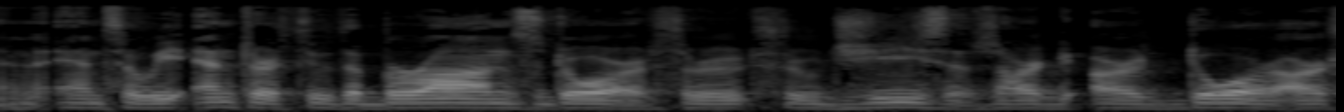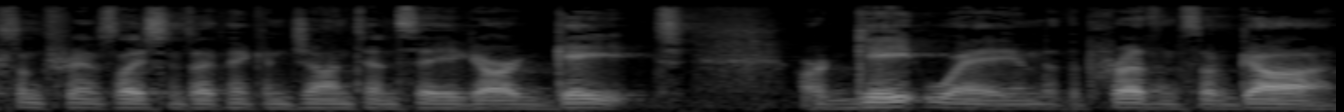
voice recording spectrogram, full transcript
And, and so we enter through the bronze door, through, through Jesus, our, our door. Our, some translations, I think, in John 10 say our gate, our gateway into the presence of God.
